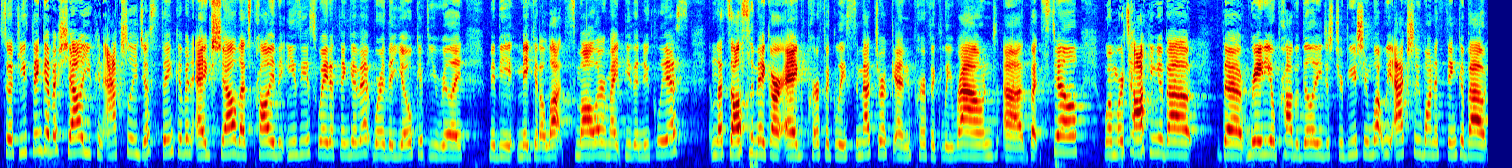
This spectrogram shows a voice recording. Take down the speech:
So if you think of a shell, you can actually just think of an eggshell. That's probably the easiest way to think of it, where the yolk, if you really maybe make it a lot smaller, might be the nucleus. And let's also make our egg perfectly symmetric and perfectly round. Uh, but still, when we're talking about the radial probability distribution, what we actually want to think about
